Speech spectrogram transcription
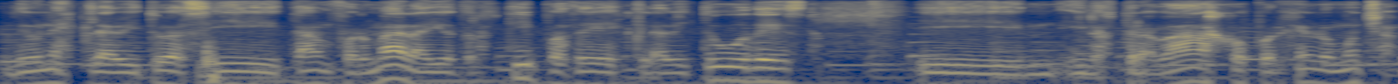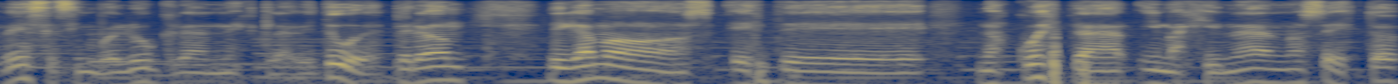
de una esclavitud así tan formal, hay otros tipos de esclavitudes y, los trabajos, por ejemplo, muchas veces involucran esclavitudes, pero digamos, este, nos cuesta imaginarnos esto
